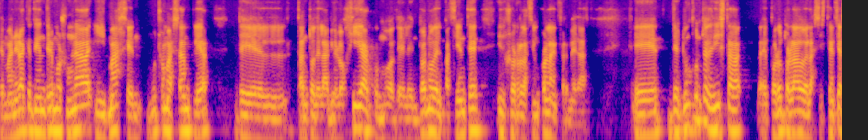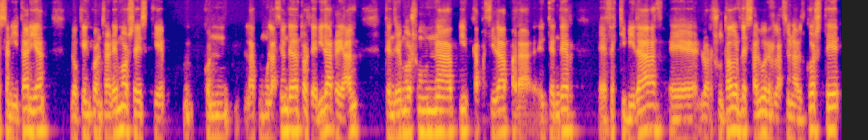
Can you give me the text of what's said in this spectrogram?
de manera que tendremos una imagen mucho más amplia del, tanto de la biología como del entorno del paciente y de su relación con la enfermedad. Eh, desde un punto de vista, eh, por otro lado, de la asistencia sanitaria, lo que encontraremos es que con la acumulación de datos de vida real, tendremos una capacidad para entender efectividad, eh, los resultados de salud en relación al coste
